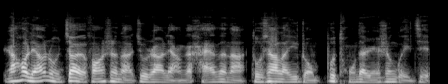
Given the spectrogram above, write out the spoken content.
然后两种教育方式呢，就让两个孩子呢走向了一种不同的人生轨迹。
